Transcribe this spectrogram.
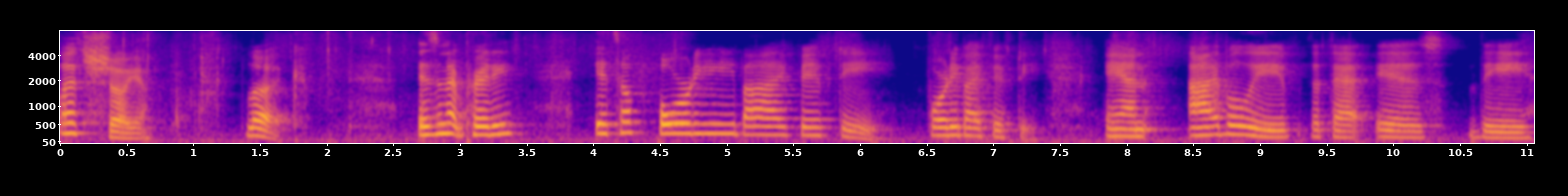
Let's show you. Look, isn't it pretty? It's a 40 by 50, 40 by 50. And I believe that that is the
